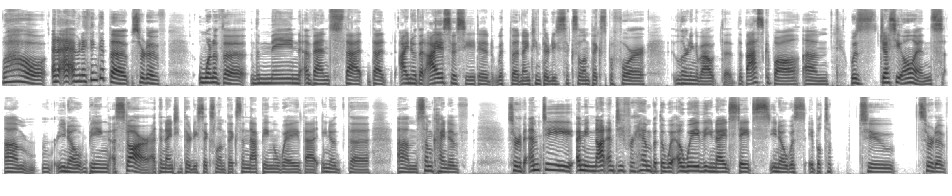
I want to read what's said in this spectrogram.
Wow, and I, I mean, I think that the sort of one of the the main events that that I know that I associated with the 1936 Olympics before learning about the the basketball um, was Jesse Owens, um, you know, being a star at the 1936 Olympics, and that being a way that you know the um, some kind of sort of empty. I mean, not empty for him, but the way a way the United States, you know, was able to to sort of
